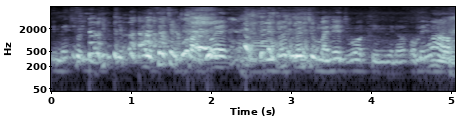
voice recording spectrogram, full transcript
you make sure you hit him at such a certain part where he's not going to manage walking, you know, or maybe Wow.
